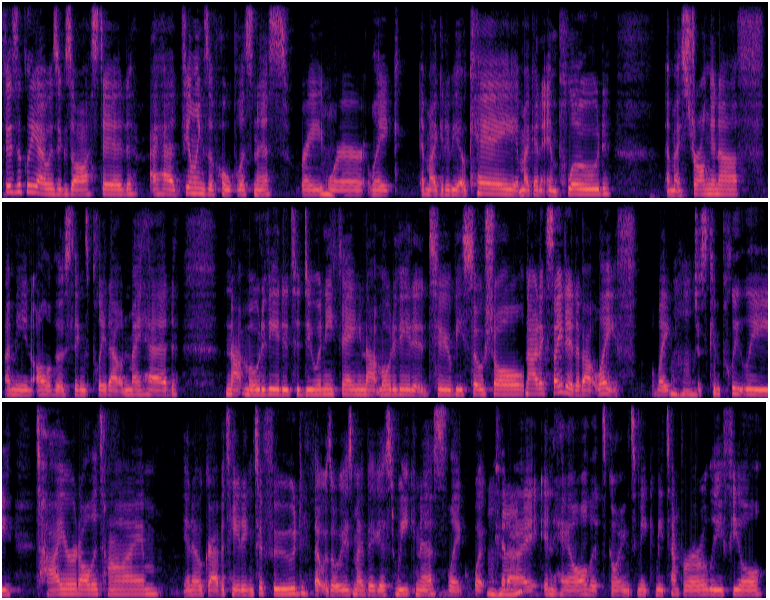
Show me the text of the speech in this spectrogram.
Physically, I was exhausted. I had feelings of hopelessness, right? Mm-hmm. Where, like, am I going to be okay? Am I going to implode? Am I strong enough? I mean, all of those things played out in my head not motivated to do anything, not motivated to be social, not excited about life, like mm-hmm. just completely tired all the time, you know, gravitating to food. That was always my biggest weakness. Like, what mm-hmm. could I inhale that's going to make me temporarily feel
